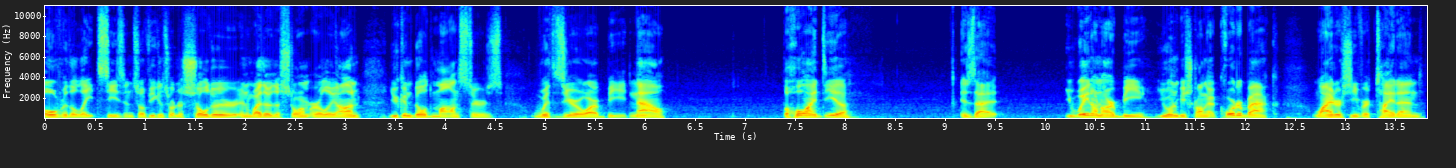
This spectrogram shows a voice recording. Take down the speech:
over the late season. So if you can sort of shoulder and weather the storm early on, you can build monsters with zero RB. Now, the whole idea is that you wait on RB, you want to be strong at quarterback, wide receiver, tight end,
